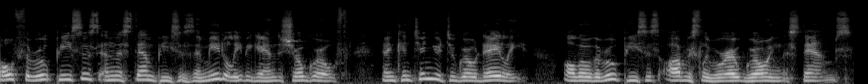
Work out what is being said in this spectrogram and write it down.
Both the root pieces and the stem pieces immediately began to show growth and continued to grow daily, although the root pieces obviously were outgrowing the stems.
